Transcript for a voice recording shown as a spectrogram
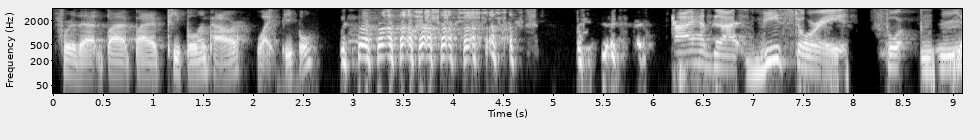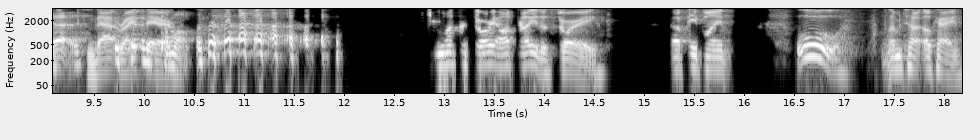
for that by by people in power, white people. I have got the story for mm-hmm, yes. that right there. Come on. Do you want the story? I'll tell you the story. Uh, people ain't. Ooh, let me tell. Okay,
